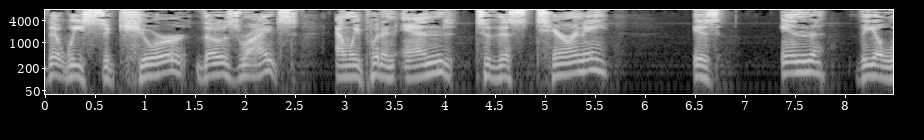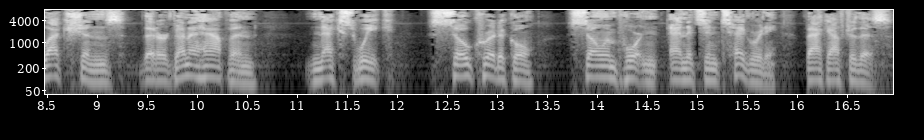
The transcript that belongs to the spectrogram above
that we secure those rights and we put an end to this tyranny is in the elections that are going to happen next week. So critical, so important, and its integrity. Back after this.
